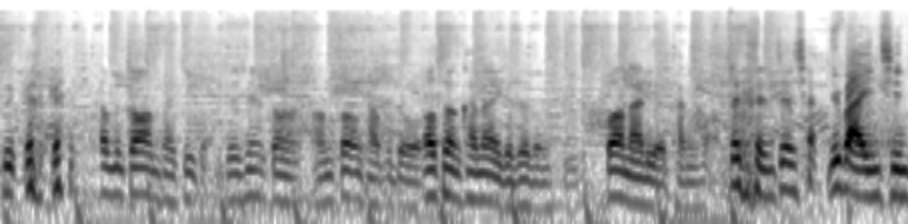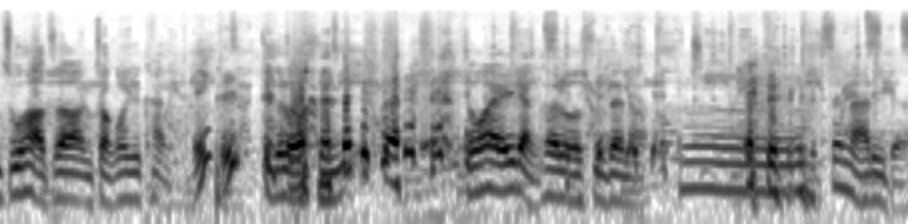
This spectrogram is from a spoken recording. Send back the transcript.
是刚刚他们装完排气管，就现在装了，好像装的差不多。然后突然看到一个这东西，不知道哪里有弹簧。这可能就像你把引擎煮好之后，你转过去看，哎哎，这个螺丝，怎么还有一两颗螺丝在那？嗯，在哪里的？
